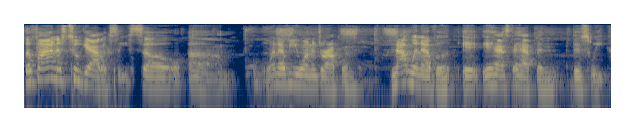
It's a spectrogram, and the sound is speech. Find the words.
The fine is two galaxies, so um, whenever you want to drop them, not whenever. It it has to happen this week.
